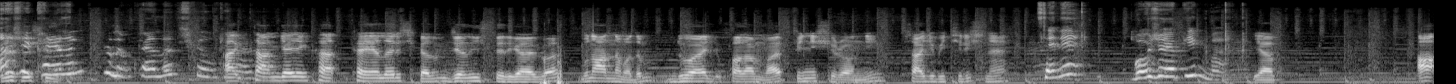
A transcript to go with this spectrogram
Ay şey kayalara çıkalım. Kayalara çıkalım. Ay, tamam gelin ka- kayaları çıkalım. Canı istedi galiba. Bunu anlamadım. Duel falan var. Finisher only. Sadece bitiriş ne? Seni Gojo yapayım mı? Yap. A.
